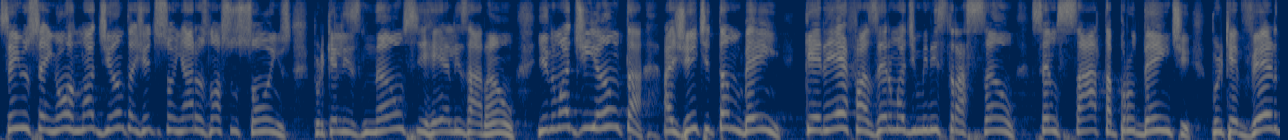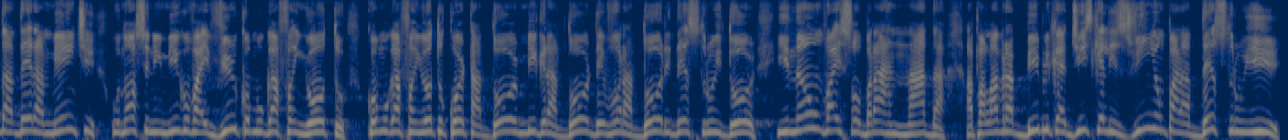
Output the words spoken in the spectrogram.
Sem o Senhor, não adianta a gente sonhar os nossos sonhos, porque eles não se realizarão. E não adianta a gente também querer fazer uma administração sensata, prudente, porque verdadeiramente o nosso inimigo vai vir como gafanhoto, como gafanhoto cortador, migrador, devorador e destruidor, e não vai sobrar nada. A palavra bíblica diz que eles vinham para destruir,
